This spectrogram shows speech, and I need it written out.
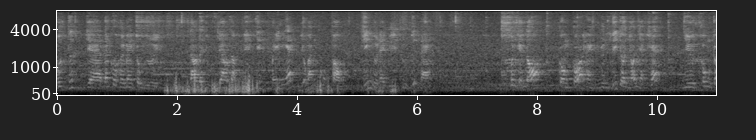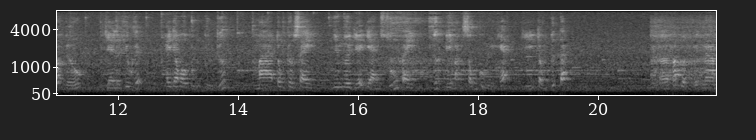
bực tức và đang có hơi men trong người đạo đã dùng dao đâm liên tiếp bảy nhát vào bạn cùng khiến người này bị thương tích nặng. Bên cạnh đó còn có hàng nghìn lý do nhỏ nhặt khác như không rót rượu chạy lời khiêu khích hay do mâu thuẫn từ trước. Mà trong cơn say nhiều người dễ dàng xuống tay tước đi mạng sống của người khác chỉ trong tích tắc. À, pháp luật Việt Nam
